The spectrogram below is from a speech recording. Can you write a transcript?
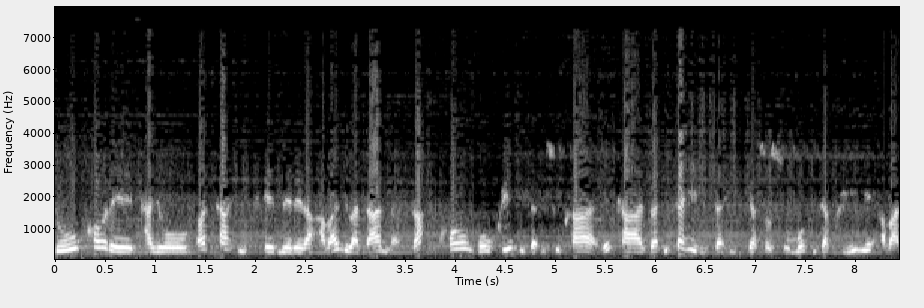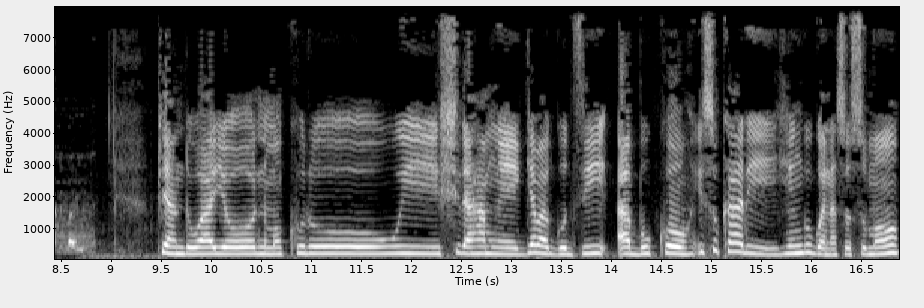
ni uko leta yobaka ikemerera abandi badandaza ko bokwinjiza isukari kaza itahiriza irya sosumo idakwiye abantu bayikiza Piyanduwayo ni umukuru w'ishyirahamwe ry'abaguzi abuko isukari ihingurwa na sosumo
